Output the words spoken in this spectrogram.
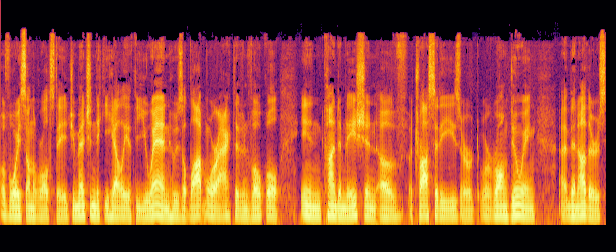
a voice on the world stage. You mentioned Nikki Haley at the UN, who's a lot more active and vocal in condemnation of atrocities or, or wrongdoing uh, than others.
